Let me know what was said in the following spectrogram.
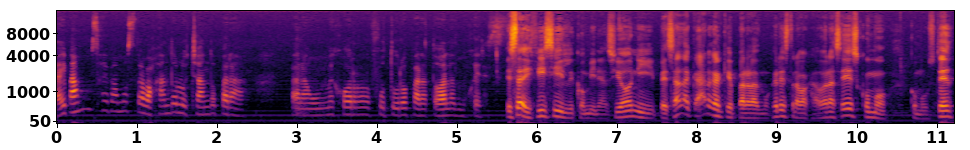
ahí vamos, ahí vamos trabajando, luchando para, para un mejor futuro para todas las mujeres. Esa difícil combinación y pesada carga que para las mujeres trabajadoras es como, como usted,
